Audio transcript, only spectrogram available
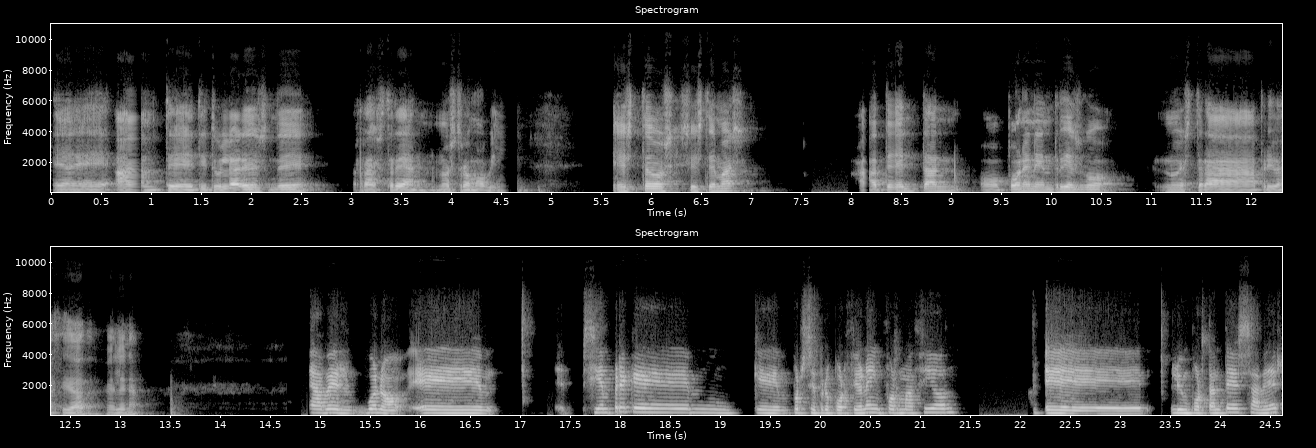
eh, ante titulares de rastrean nuestro móvil. Estos sistemas atentan o ponen en riesgo nuestra privacidad, Elena. A ver, bueno, eh, siempre que, se proporciona información, eh, lo importante es saber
